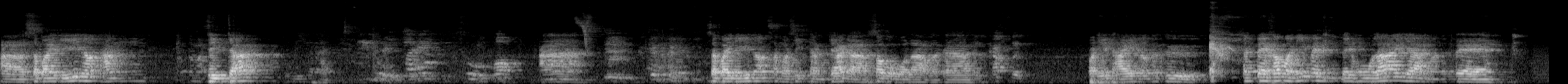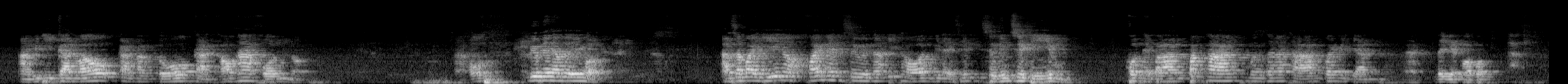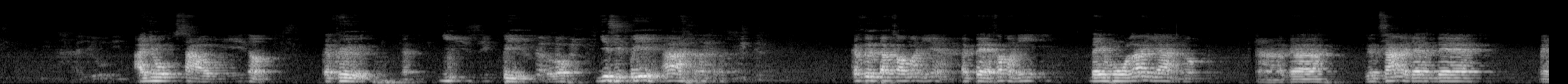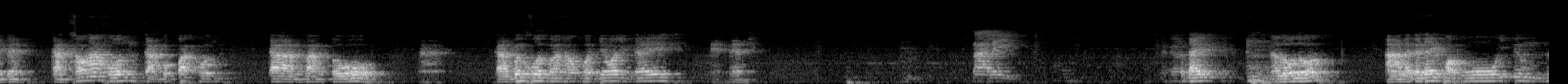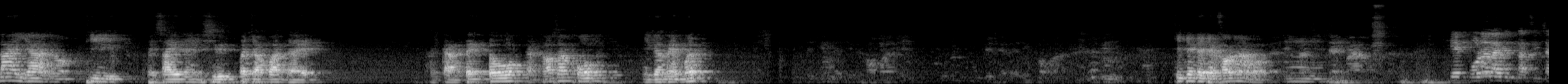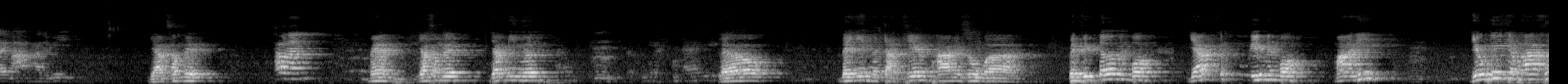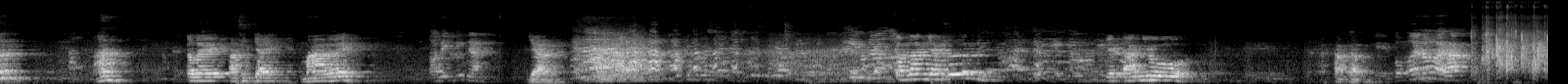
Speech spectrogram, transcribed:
อ่าสบายดีเนาะทั้งสิงจักรถูกบอกอ่าสบายดีเนาะสมาชิกทางจักรอ่าซอบวลาวแล้วก็ฝึกครับฝึกประเทศไทยเนาะก็คือ ตั้งแต่เข้ามานี่เป็นในฮูล่ายอย่างมาตั้งแต่อ่าวิธีการเว้าการวางโต๊ะการเข้าห้าคนเนาะอ่าโอ้ลืมแนะนำตัวเองหมดอ่าสบายดีเนาะคอยแมนซือนะที่ทอนวิไลซิดซือลินซือดีม คนในบ้านปักพางเมืองสนาคามก้อยเมนยันอะละเอียดพอปะอายุอายุสาวนี้เนาะก็คือยี่สิบปีตลงยี่สิบปีอ่าก็คือตั้งเข้ามานี้ตั้งแต่เข้ามานี้ได้โฮล่ายางเนาะอ่าแล้วก็เรื่องสร้างอะไรดังแดแม่นแม่นการเข้าห้าคนการบกปะคน การวางโตอ่าการเบิ่งคนว่าเฮาควรจะว่าอย่างไรแม่นแม่นได้อะไรอีก ก็ได้อะโหลโหลอ่า แล้วก็ได้ความรู้อีกอึมไล่ยากเนาะที่ไปใช้ในชีวิตประจำวันได้ทางการแต่งตัวการเข้าสังคมนี่ก็แม่นหมดอืมคิดยังไงจะเข้าหน้าบ่เหตุผลอะไรถึงตัดสินใจมาอะคาเดมี่อยากสำเร็จ เท่านั้น แม่นอยากสำเร็จอยากมีเงินอืมแล้วได้ยินอาจารย์เข้มพาในสู่ว่า เป็นวิกเตอร์เป็นบ่อยากขึ้นปีเป็นบ่มานี่อืมเดี๋ยวพี่จะพาขึ้นอะก็เลยตัดสินใจมาเลย ตอนนี้ขึ้นยังอย่างกำลังจะขึ้น เก็บตังค์อยู่ ครับครับโอเคตบมือให้น้องหน่อยครับ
